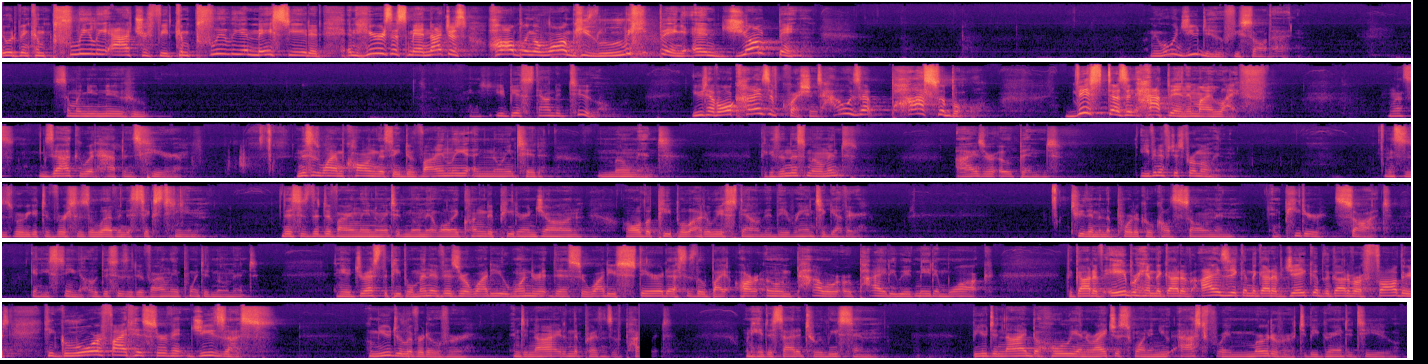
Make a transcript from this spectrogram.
They would have been completely atrophied, completely emaciated. And here's this man not just hobbling along, but he's leaping and jumping. I mean, what would you do if you saw that? Someone you knew who. I mean, you'd be astounded too. You'd have all kinds of questions. How is that possible? This doesn't happen in my life. And that's exactly what happens here. And this is why I'm calling this a divinely anointed moment. Because in this moment, eyes are opened, even if just for a moment. This is where we get to verses 11 to 16. This is the divinely anointed moment. While they clung to Peter and John, all the people, utterly astounded, they ran together to them in the portico called Solomon. And Peter saw it Again, he's seeing, oh, this is a divinely appointed moment. And he addressed the people Men of Israel, why do you wonder at this? Or why do you stare at us as though by our own power or piety we had made him walk? The God of Abraham, the God of Isaac, and the God of Jacob, the God of our fathers, he glorified his servant Jesus, whom you delivered over and denied in the presence of Pilate when he had decided to release him. But you denied the holy and righteous one, and you asked for a murderer to be granted to you.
